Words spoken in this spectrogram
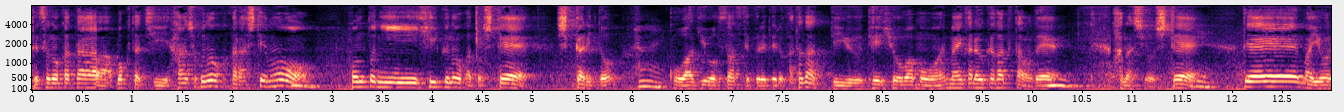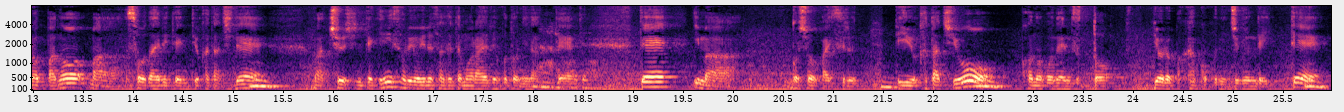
でその方は僕たち繁殖農家からしても、うん、本当に肥育農家としてしっかりとこう和牛を育ててくれてる方だっていう定評はもう前から伺ってたので、うん、話をして、で、まあ、ヨーロッパのまあ総代理店っていう形で、うん。まあ、中心的にそれを入れさせてもらえることになってで今ご紹介するっていう形をこの5年ずっとヨーロッパ各国に自分で行って、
